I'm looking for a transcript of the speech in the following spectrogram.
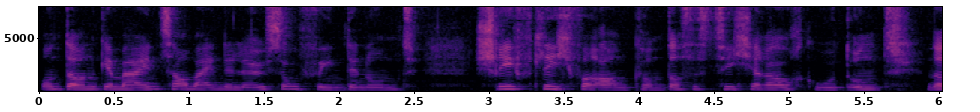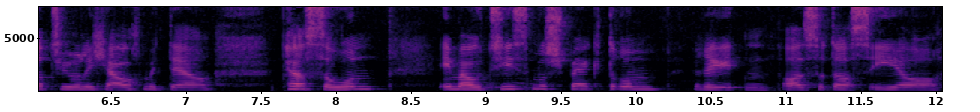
und dann gemeinsam eine Lösung finden und schriftlich verankern. Das ist sicher auch gut. Und natürlich auch mit der Person im Autismus-Spektrum reden. Also, dass ihr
